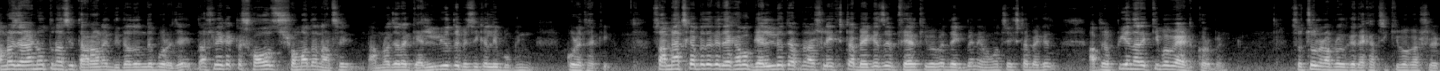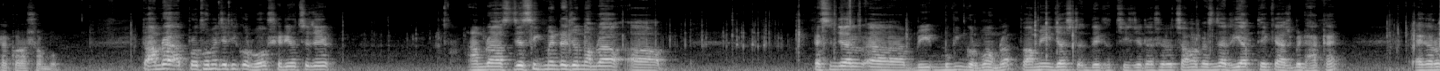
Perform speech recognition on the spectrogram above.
আমরা যারা নতুন আছি, তারা অনেক দ্বিধাদ্বন্দ্বে পড়ে যায় তো আসলে এটা একটা সহজ সমাধান আছে। আমরা যারা গ্যালিলিওতে বেসিক্যালি বুকিং করে থাকি। সো আমি আজকে আপনাদেরকে দেখাবো গ্যালিলিওতে আপনারা আসলে এক্সট্রা ব্যাগেজের ফেয়ার কীভাবে দেখবেন এবং হচ্ছে এক্সট্রা ব্যাগেজ আপনার পিএনআরে কীভাবে অ্যাড করবেন। সো চলুন আপনাদেরকে দেখাচ্ছি কীভাবে আসলে এটা করা সম্ভব। তো আমরা প্রথমে যেটি করব, সেটি হচ্ছে যে আমরা যে সিগমেন্টের জন্য আমরা প্যাসেঞ্জার বুকিং করব আমরা। তো আমি জাস্ট দেখাচ্ছি যেটা, সেটা হচ্ছে আমার প্যাসেঞ্জার রিয়াদ থেকে আসবে ঢাকায়। এগারো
